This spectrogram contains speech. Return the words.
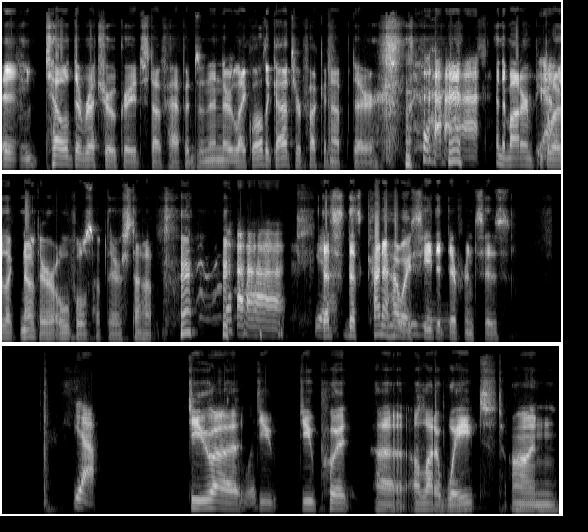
until the retrograde stuff happens and then they're like well the gods are fucking up there and the modern people yeah. are like no there are ovals up there stop yeah. that's that's kind of how i see the differences yeah do you uh totally. do you do you put uh, a lot of weight on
